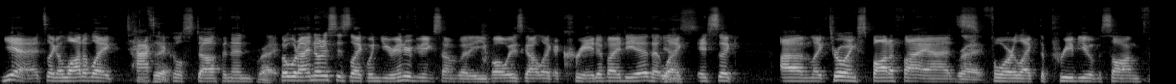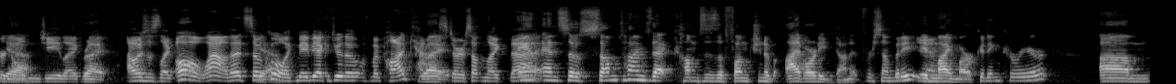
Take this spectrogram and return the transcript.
Yeah, it's like a lot of like tactical stuff, and then. Right. But what I notice is like when you're interviewing somebody, you've always got like a creative idea that like it's like. Um, like throwing Spotify ads Right. for like the preview of a song for Yeah. Golden G. Like right. I was just like, oh wow, that's so Yeah. cool. Like maybe I could do that with my podcast Right. or something like that. And, and so sometimes that comes as a function of I've already done it for somebody Yeah. in my marketing career. Um,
